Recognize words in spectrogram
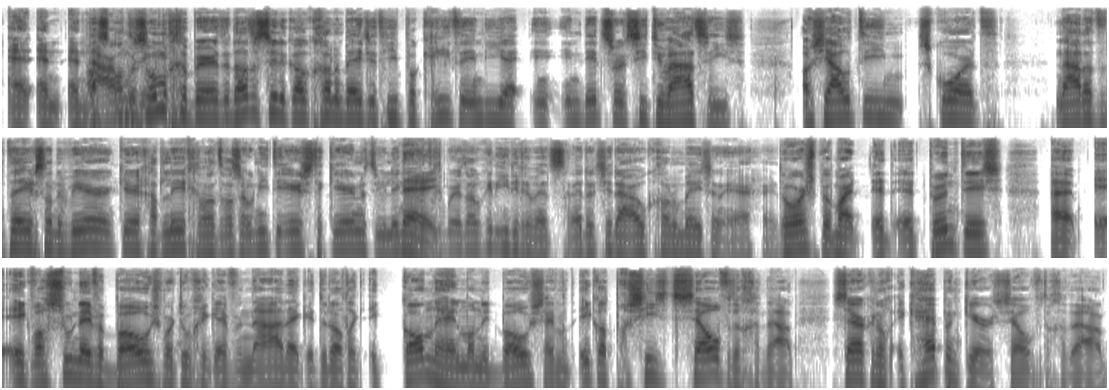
en, en, en Als ik- andersom gebeurt, en dat is natuurlijk ook gewoon een beetje het hypocriete in, die, in, in dit soort situaties. Als jouw team scoort nadat de tegenstander weer een keer gaat liggen, want het was ook niet de eerste keer natuurlijk. Nee. Dat gebeurt ook in iedere wedstrijd, dat je daar ook gewoon een beetje aan ergert. doorspeel. Maar het, het punt is, eh, ik was toen even boos, maar toen ging ik even nadenken. En toen dacht ik, ik kan helemaal niet boos zijn, want ik had precies hetzelfde gedaan. Sterker nog, ik heb een keer hetzelfde gedaan.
